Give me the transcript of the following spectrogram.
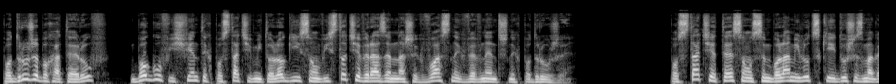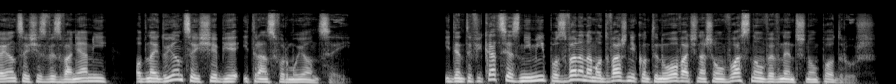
Podróże bohaterów, bogów i świętych postaci w mitologii są w istocie wyrazem naszych własnych wewnętrznych podróży. Postacie te są symbolami ludzkiej duszy zmagającej się z wyzwaniami, odnajdującej siebie i transformującej. Identyfikacja z nimi pozwala nam odważnie kontynuować naszą własną wewnętrzną podróż.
